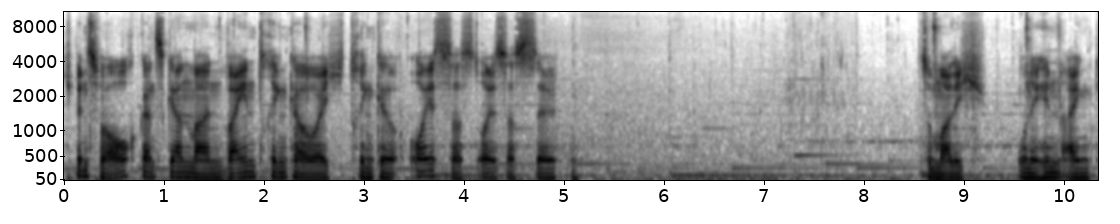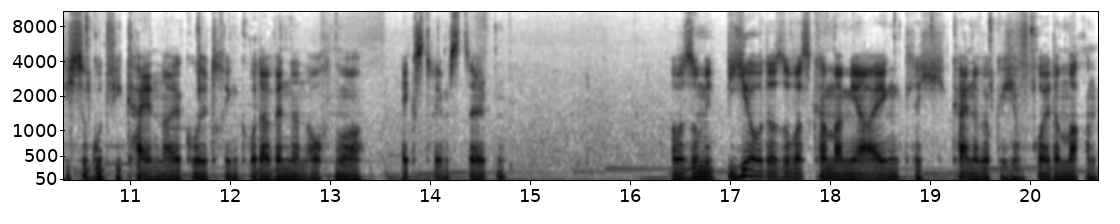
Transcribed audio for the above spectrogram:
Ich bin zwar auch ganz gern mal ein Weintrinker, aber ich trinke äußerst, äußerst selten. Zumal ich ohnehin eigentlich so gut wie keinen Alkohol trinke oder wenn dann auch nur extremst selten. Aber so mit Bier oder sowas kann man mir eigentlich keine wirkliche Freude machen.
